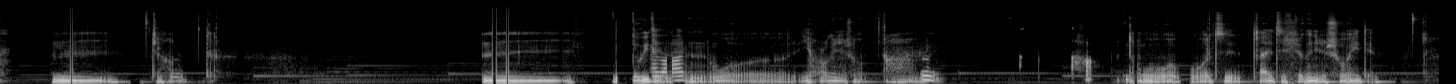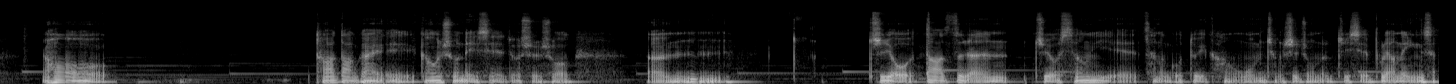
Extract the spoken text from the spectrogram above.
嗯，真好。嗯，有一点，我一会儿跟你说啊。嗯，好。我我我自再继续跟你说一点，然后他大概刚刚说那些，就是说，嗯。只有大自然，只有乡野才能够对抗我们城市中的这些不良的影响。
